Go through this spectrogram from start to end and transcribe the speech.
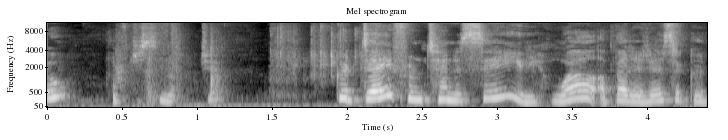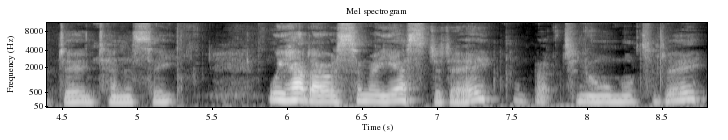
Oh, just you. Good day from Tennessee. Well, I bet it is a good day in Tennessee. We had our summer yesterday. back to normal today.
